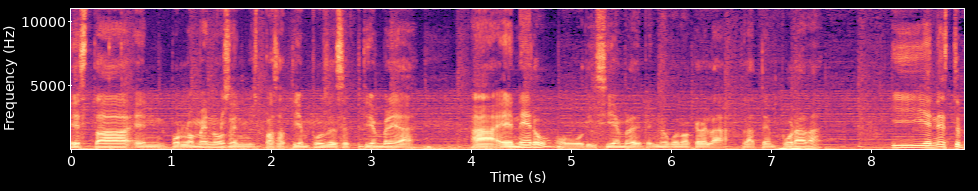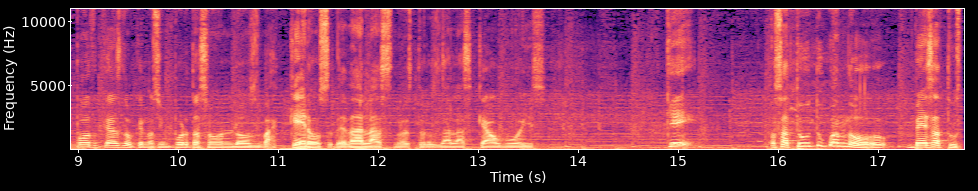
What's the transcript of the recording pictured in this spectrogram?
Está en, por lo menos en mis pasatiempos de septiembre a, enero o diciembre, dependiendo de cuándo acabe la, la temporada. Y en este podcast lo que nos importa son los vaqueros de Dallas, nuestros Dallas Cowboys. Que, o sea, tú, tú cuando ves a tus,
